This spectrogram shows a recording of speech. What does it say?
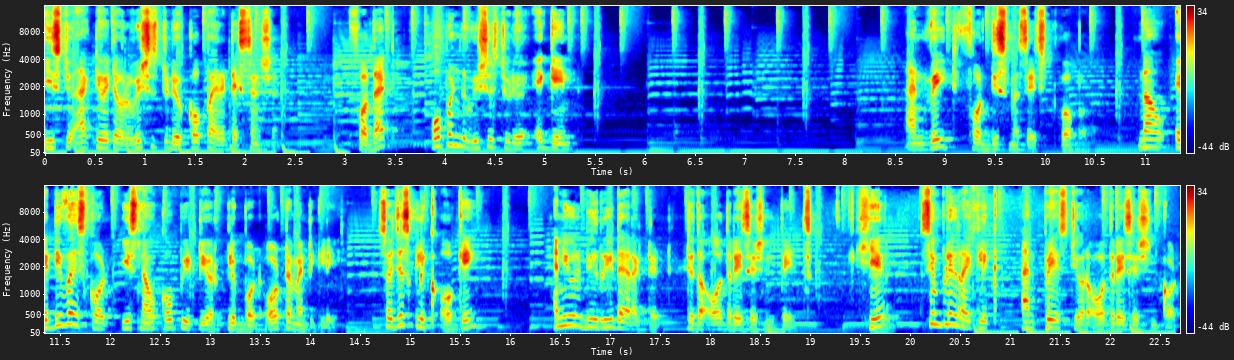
is to activate our Visual Studio Copilot extension. For that, open the Visual Studio again and wait for this message to pop up. Now a device code is now copied to your clipboard automatically. So just click OK and you will be redirected to the authorization page. Here simply right click and paste your authorization code.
